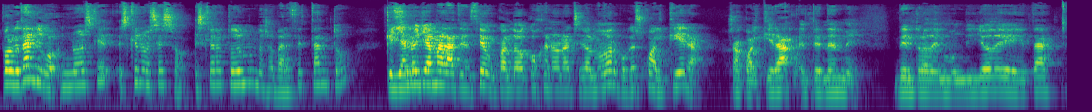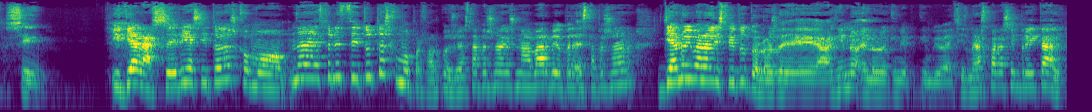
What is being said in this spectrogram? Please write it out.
porque tal, digo, no, es que, es que no es eso, es que ahora todo el mundo se parece tanto que ya Sí. no llama la atención cuando cogen a una chica Almodóvar, porque es cualquiera. O sea, cualquiera, entendedme, dentro del mundillo de tal. sí. Y tía, las series y todo es como, nada, esto en instituto es como, por favor, pues yo a esta persona que es una Barbie, o esta persona ya no iban al instituto, los de aquí no, los de quien, iba a decir nada es para siempre y tal,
